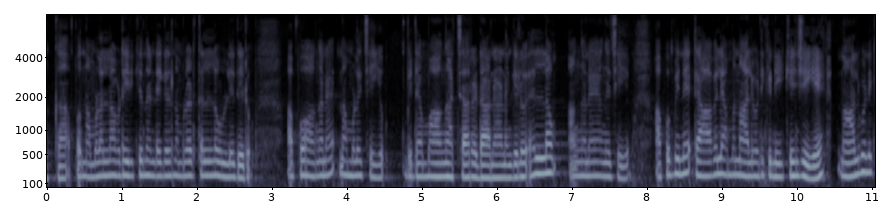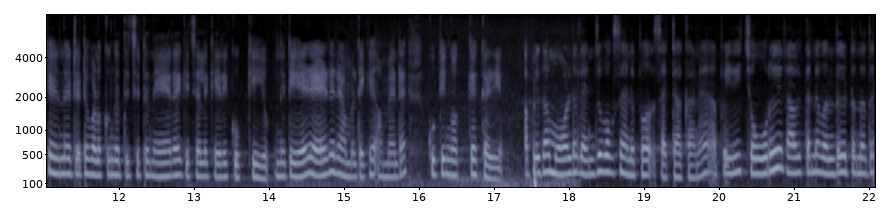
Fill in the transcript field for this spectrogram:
വെക്കുക. അപ്പോൾ നമ്മളെല്ലാം അവിടെ ഇരിക്കുന്നുണ്ടെങ്കിൽ നമ്മുടെ അടുത്തെല്ലാം ഉള്ളി തരും അപ്പോൾ അങ്ങനെ നമ്മൾ ചെയ്യും. പിന്നെ മാങ്ങ അച്ചാർ ഇടാനാണെങ്കിലും എല്ലാം അങ്ങനെ അങ്ങ് ചെയ്യും. അപ്പം പിന്നെ രാവിലെ അമ്മ നാല് മണിക്ക് എണീക്കുകയും ചെയ്യേ. നാല് മണിക്ക് എഴുന്നേറ്റിട്ട് വിളക്കും കത്തിച്ചിട്ട് നേരെ കിച്ചണിൽ കയറി കുക്ക് ചെയ്യും. എന്നിട്ട് ഏഴ് ഏഴര ആകുമ്പോഴത്തേക്ക് അമ്മേന്റെ കുക്കിംഗ് ഒക്കെ കഴിയും. അപ്പോൾ ഇതാ മോളുടെ ലഞ്ച് ബോക്സ് ഞാനിപ്പോൾ സെറ്റാക്കാണ് അപ്പോൾ ഈ ചോറ് രാവിലെ തന്നെ വെന്ത് കിട്ടുന്നത്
